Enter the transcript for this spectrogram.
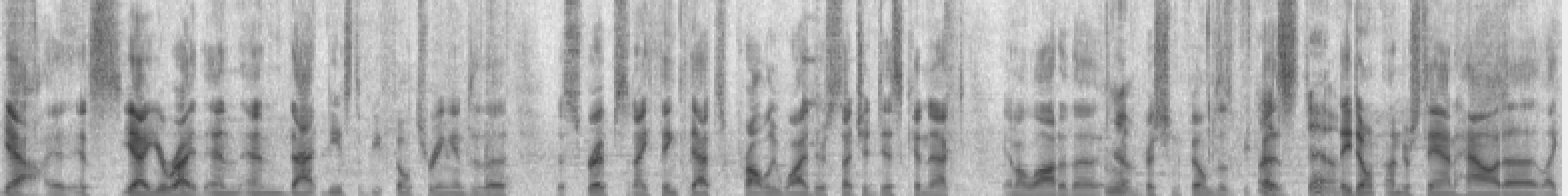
yeah, it's yeah, you're right, and and that needs to be filtering into the the scripts, and I think that's probably why there's such a disconnect in a lot of the, Yeah. Christian films is because yeah. they don't understand how to like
